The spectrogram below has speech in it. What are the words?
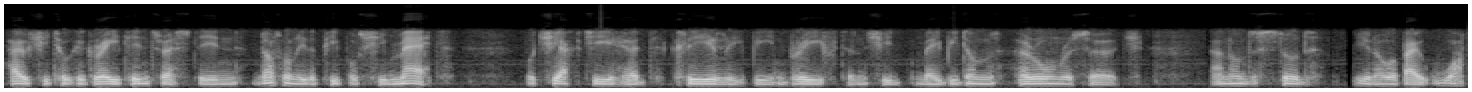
how she took a great interest in not only the people she met, but she actually had clearly been briefed and she'd maybe done her own research and understood, you know, about what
